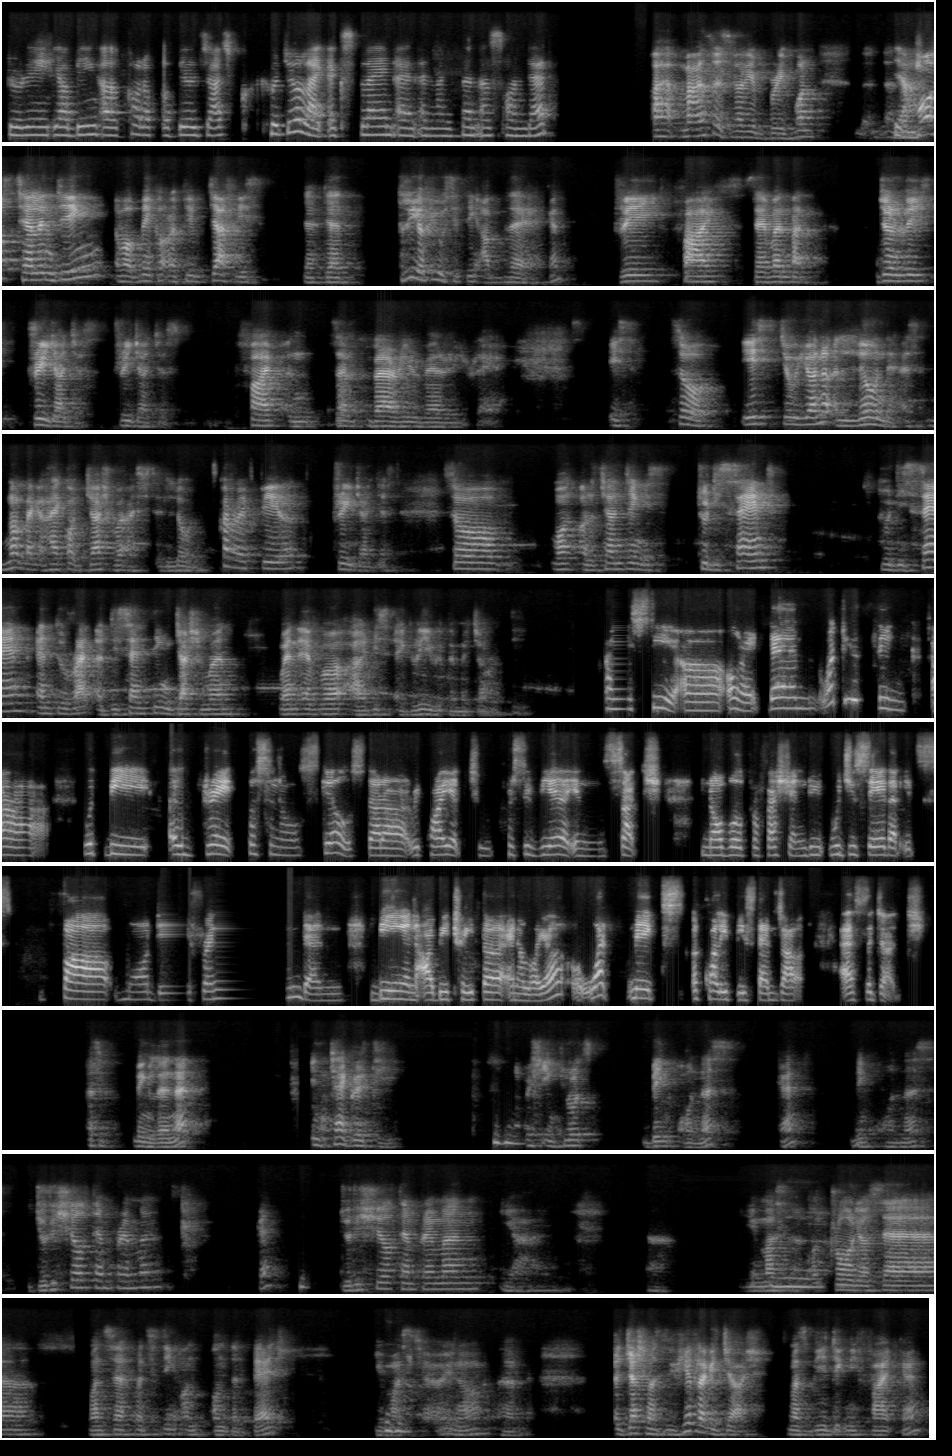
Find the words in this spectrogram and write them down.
during yeah, being a court of appeal judge. Could you like explain and enlighten us on that? Uh, my answer is very brief. One, the, yeah. the most challenging about being a court of appeal judge is that there are three of you sitting up there, okay? three, five, seven, but generally three judges, three judges five and seven very very rare. Is so is to you're not alone there. It's not like a high court judge where I sit alone. Court of appeal, three judges. So one of the challenging is to dissent, to dissent and to write a dissenting judgment whenever I disagree with the majority. I see. Uh, all right. Then what do you think uh, would be a great personal skills that are required to persevere in such noble profession Do, would you say that it's far more different than being an arbitrator and a lawyer or what makes a quality stands out as a judge as being learned integrity mm-hmm. which includes being honest okay being honest judicial temperament Okay, judicial temperament. Yeah, you must mm. control yourself. Oneself when sitting on on the bench, you mm. must uh, you know uh, a judge must behave like a judge. Must be dignified, can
